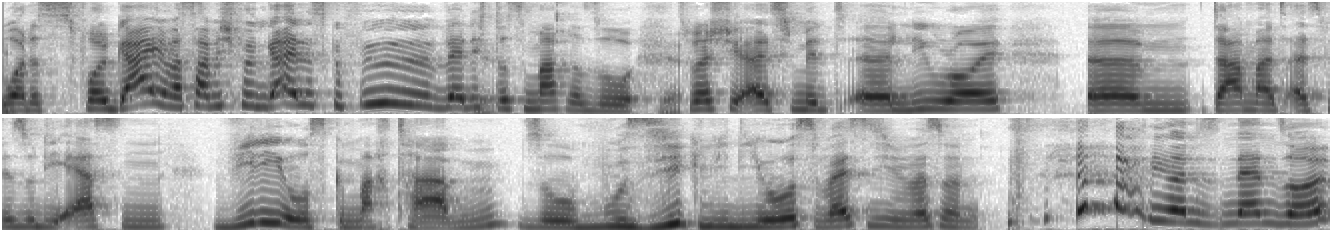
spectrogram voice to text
boah, das ist voll geil, was habe ich für ein geiles Gefühl, wenn ich das mache. So, Ja. zum Beispiel, als ich mit äh, Leroy ähm, damals, als wir so die ersten Videos gemacht haben, so Musikvideos, weiß nicht, was man, wie man es nennen soll.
